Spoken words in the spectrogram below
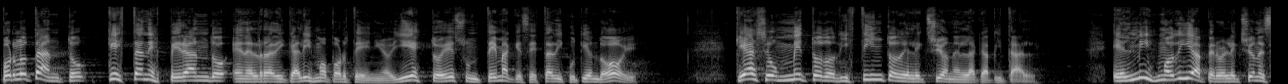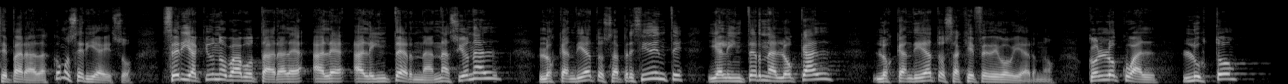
Por lo tanto, ¿qué están esperando en el radicalismo porteño? Y esto es un tema que se está discutiendo hoy. Que haya un método distinto de elección en la capital. El mismo día, pero elecciones separadas. ¿Cómo sería eso? Sería que uno va a votar a la, interna nacional los candidatos a presidente y a la interna local los candidatos a jefe de gobierno. Con lo cual, Lustó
